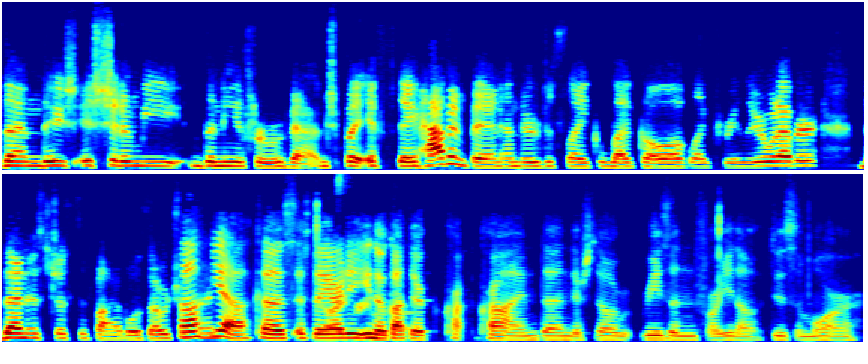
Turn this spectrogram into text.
then they sh- it shouldn't be the need for revenge. But if they haven't been and they're just like let go of like freely or whatever, then it's justifiable. Is that what you're Uh, saying? yeah, because if they Yeah, already, you know, got that. their cr crime, then there's no reason for, you know, do some more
